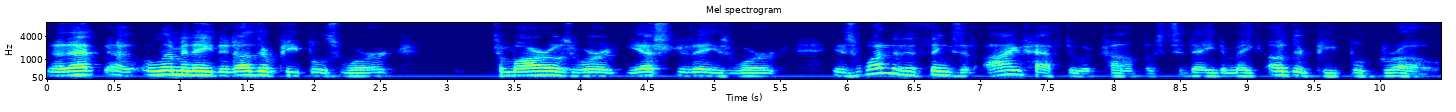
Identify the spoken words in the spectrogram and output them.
Now that uh, eliminated other people's work, tomorrow's work, yesterday's work, is what are the things that I have to accomplish today to make other people grow?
